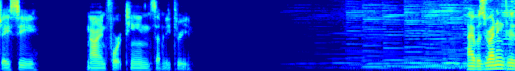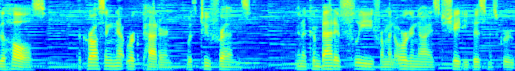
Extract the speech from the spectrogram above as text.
JC 91473. I was running through the halls, a crossing network pattern with two friends, in a combative flee from an organized, shady business group.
